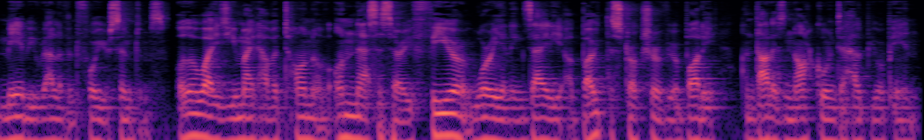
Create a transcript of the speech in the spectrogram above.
may be relevant for your symptoms. Otherwise, you might have a ton of unnecessary fear, worry, and anxiety about the structure of your body, and that is not going to help your pain.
